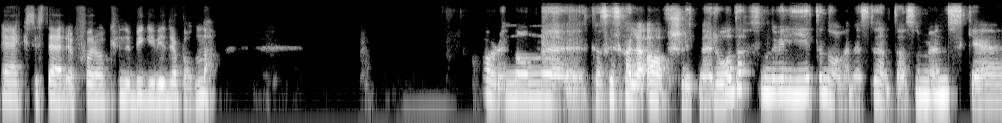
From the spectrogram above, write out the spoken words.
eksisterer for å kunne bygge videre på den. da. Har du noen eh, hva skal jeg kalle, avsluttende råd da, som du vil gi til nåværende studenter som ønsker,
